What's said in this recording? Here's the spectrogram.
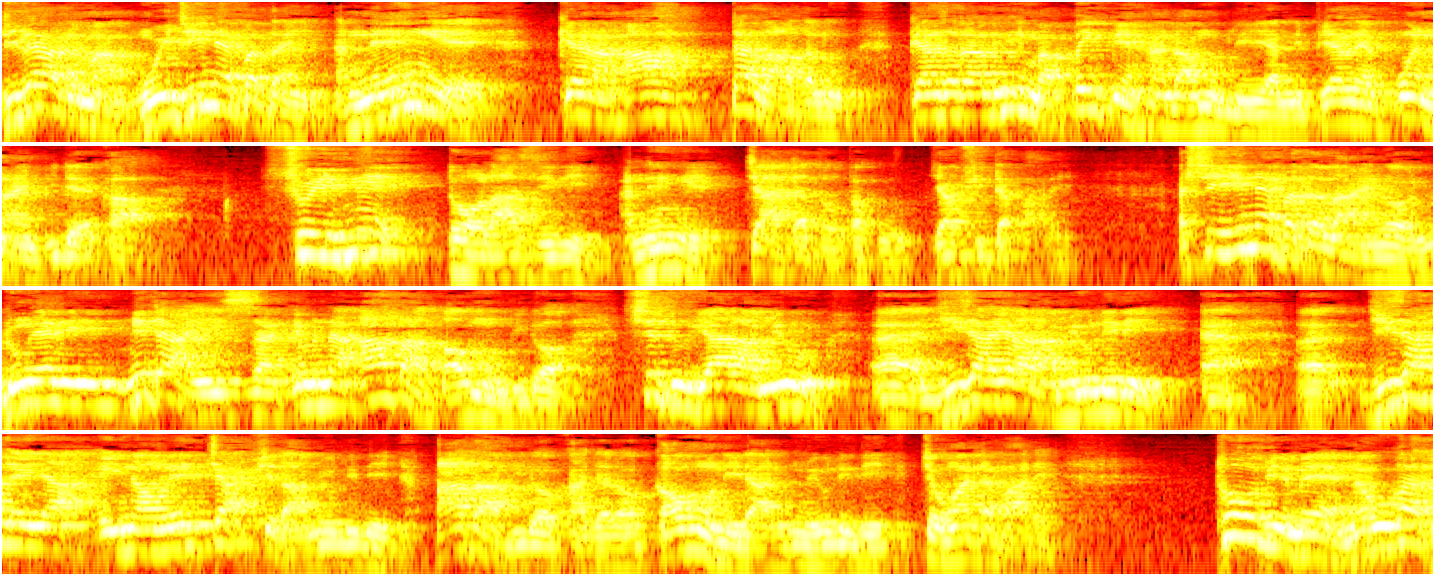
ဒီလအတွင်းမှာငွေကြီးနဲ့ပတ်သက်ရင်အနှဲငယ်ကံအားတက်လာတယ်လို့ကံစရာလေးတွေမှာပိတ်ပင်ဟန်တာမှုလေးရနေပြန်လဲပွင့်နိုင်ပြီးတဲ့အခါရွှေနဲ့ဒေါ်လာဈေးကြီးအနှဲငယ်ကျတတ်တော့ဘက်ကိုရောက်ရှိတတ်ပါတယ် အရှိအနဲ့ပတ်သက်လာရင်တော့လူငယ်တွေမေတ္တာရေးစံအင်မတန်အားသာကောင်းမှုပြီးတော့ရှစ်သူရတာမျိုးအဲရီးစားရတာမျိုးလေးတွေအဲအဲရီးစားလဲရအိမ်အောင်လဲကြဖြစ်တာမျိုးလေးတွေအားသာပြီးတော့ခါကြတော့ကောင်းမွန်နေတာမျိုးလေးတွေကြုံရတတ်ပါတယ်ထို့အပြင်မဲ့ငကိုကသ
